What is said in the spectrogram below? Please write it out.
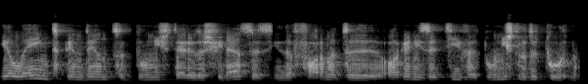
ele é independente do Ministério das Finanças e da forma de, organizativa do ministro de turno.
